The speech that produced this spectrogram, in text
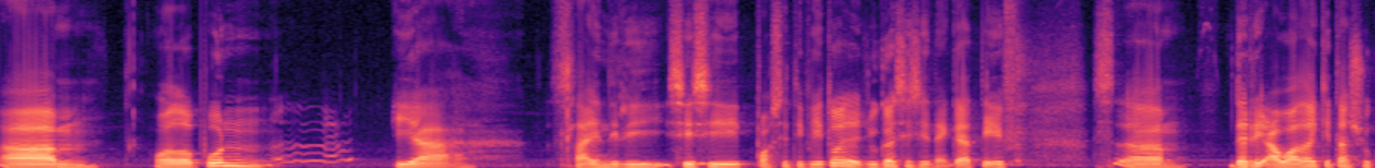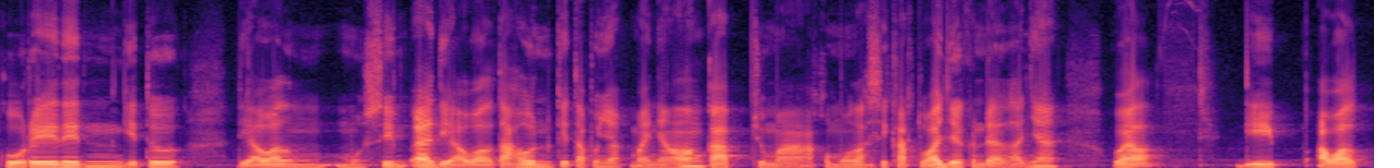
Um, walaupun ya selain dari sisi positif itu ada juga sisi negatif. Um, dari awalnya kita syukurin gitu di awal musim eh di awal tahun kita punya pemain yang lengkap cuma akumulasi kartu aja kendalanya. Well di awal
